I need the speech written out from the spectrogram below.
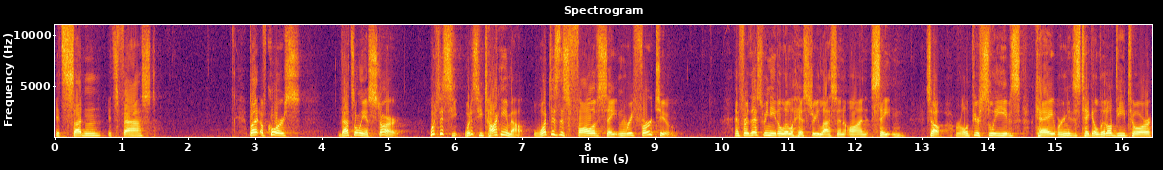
It's sudden, it's fast. But of course, that's only a start. What is, he, what is he talking about? What does this fall of Satan refer to? And for this, we need a little history lesson on Satan. So roll up your sleeves, okay? We're going to just take a little detour.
